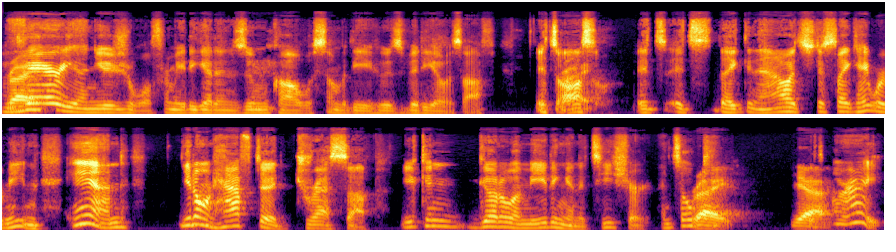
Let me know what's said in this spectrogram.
right. very unusual for me to get in a Zoom call with somebody whose video is off. It's right. awesome. It's it's like now it's just like, hey, we're meeting, and you don't have to dress up. You can go to a meeting in a t-shirt. And it's okay. Right. Yeah. It's all right.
